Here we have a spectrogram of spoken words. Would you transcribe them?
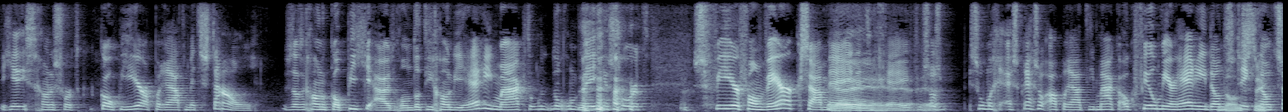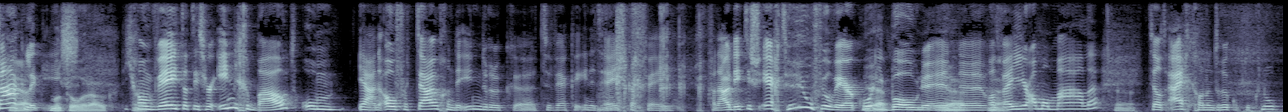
Weet je, is het gewoon een soort kopieerapparaat met staal. Dus dat er gewoon een kopietje uitrolt. Dat die gewoon die herrie maakt om nog een beetje een soort sfeer van werkzaamheden Ja, ja, ja, te geven. Zoals sommige espresso-apparaten, die maken ook veel meer herrie dan, Dan strikt noodzakelijk ja, is. ook. Dat je gewoon weet dat is er ingebouwd om ja, een overtuigende indruk eh, te wekken in het eetcafé. Van nou, dit is echt heel veel werk hoor, Ja. die bonen en Ja, eh, wat ja. wij hier allemaal malen. Ja. Terwijl het eigenlijk gewoon een druk op de knop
